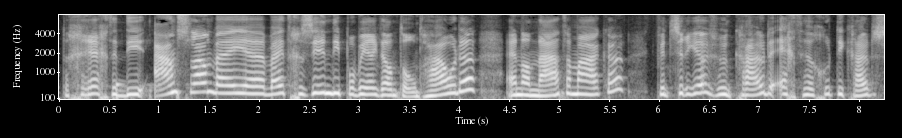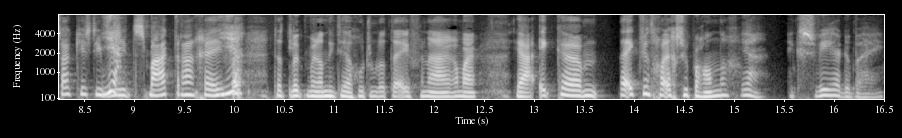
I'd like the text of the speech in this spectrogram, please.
de gerechten die aanslaan bij, eh, bij het gezin, die probeer ik dan te onthouden en dan na te maken. Ik vind serieus hun kruiden echt heel goed. Die kruidenzakjes die, Ja. smaak eraan geven. Ja. Dat lukt me dan niet heel goed om dat te evenaren. Maar ja, ik, nee, ik vind het gewoon echt super handig. Ja, ik zweer erbij.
